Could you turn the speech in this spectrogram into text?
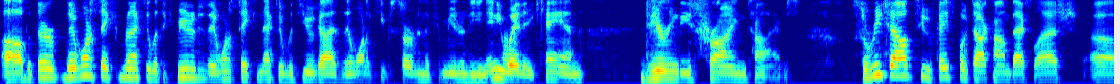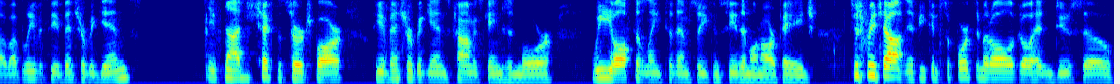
Uh, but they're they want to stay connected with the community. They want to stay connected with you guys, and they want to keep serving the community in any way they can during these trying times. So reach out to facebook.com backslash uh, I believe it's the adventure begins. If not, just check the search bar. The adventure begins, comics, games, and more. We often link to them so you can see them on our page. Just reach out, and if you can support them at all, go ahead and do so.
